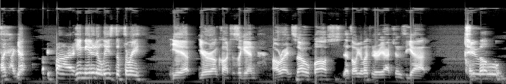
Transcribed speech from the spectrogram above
Like I Yeah. thirty-five. he needed at least a three. Yep, you're unconscious again. All right, so boss, that's all your legendary actions. You got two,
